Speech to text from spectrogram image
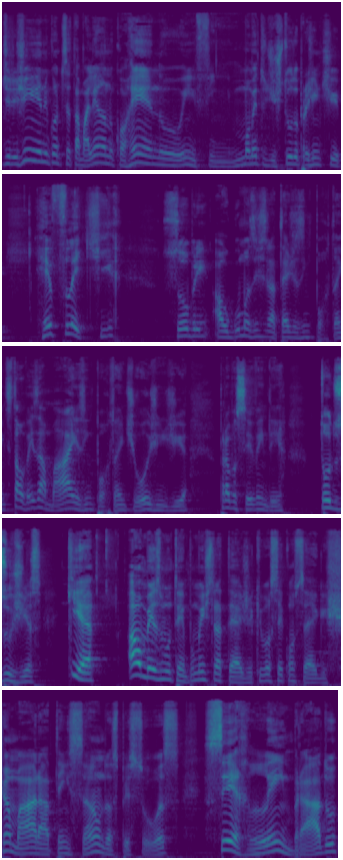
dirigindo, enquanto você está malhando, correndo, enfim, um momento de estudo para a gente refletir sobre algumas estratégias importantes, talvez a mais importante hoje em dia para você vender todos os dias, que é ao mesmo tempo uma estratégia que você consegue chamar a atenção das pessoas ser lembrado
